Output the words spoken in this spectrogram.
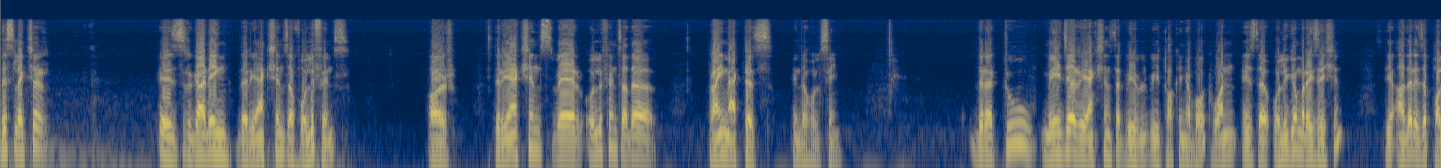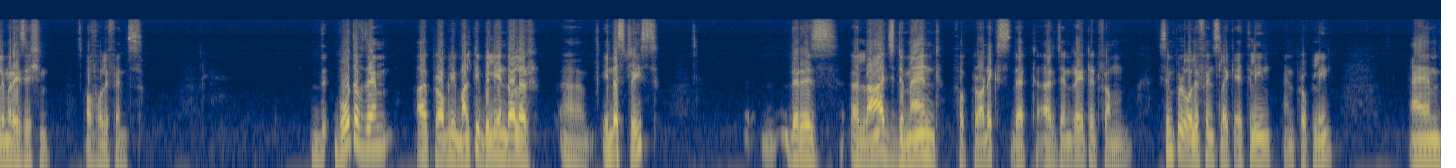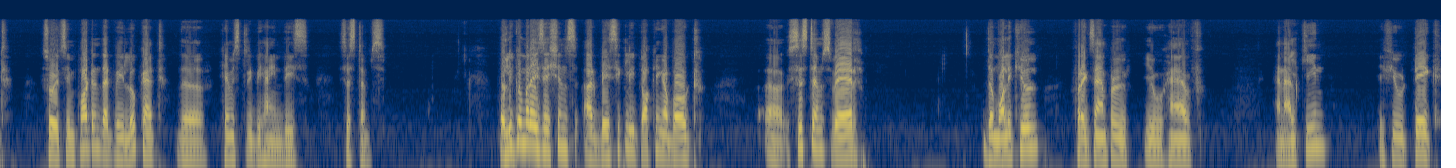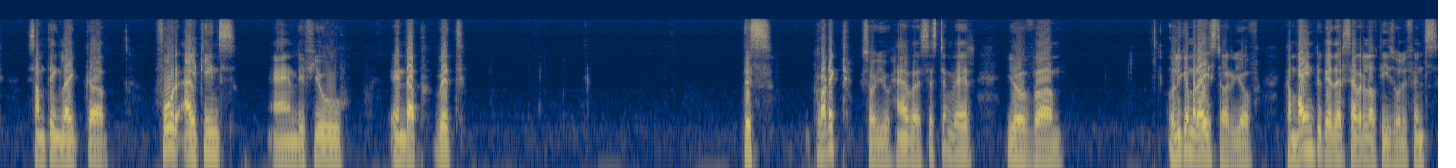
This lecture is regarding the reactions of olefins or the reactions where olefins are the prime actors in the whole scene. There are two major reactions that we will be talking about. One is the oligomerization, the other is a polymerization of olefins. The, both of them are probably multi-billion dollar uh, industries. There is a large demand for products that are generated from simple olefins like ethylene and propylene. And so, it is important that we look at the chemistry behind these systems. Oligomerizations are basically talking about uh, systems where the molecule for example, you have an alkene. If you take something like uh, 4 alkenes and if you end up with this product. So, you have a system where you have um, oligomerized or you have combined together several of these olefins,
